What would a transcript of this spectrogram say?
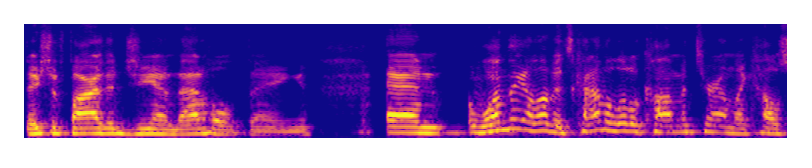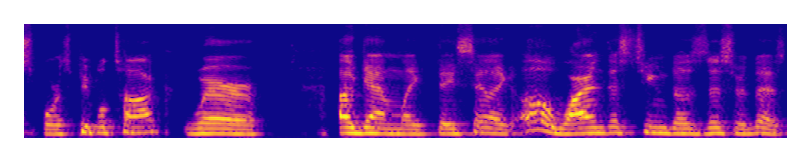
they should fire the GM, that whole thing. And one thing I love, it's kind of a little commentary on like how sports people talk, where again, like they say, like, oh, why this team does this or this.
